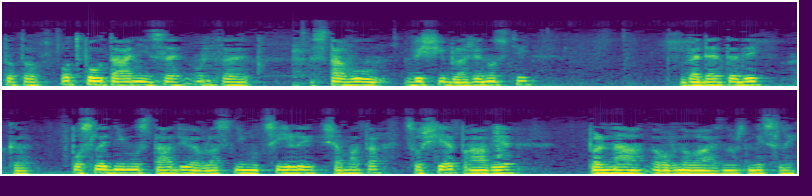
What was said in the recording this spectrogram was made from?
toto odpoutání se od stavu vyšší blaženosti vede tedy k poslednímu stádiu a vlastnímu cíli šamata, což je právě plná rovnovážnost mysli.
